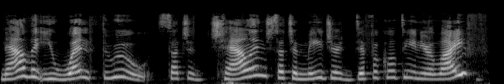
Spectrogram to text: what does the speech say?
Now that you went through such a challenge, such a major difficulty in your life,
